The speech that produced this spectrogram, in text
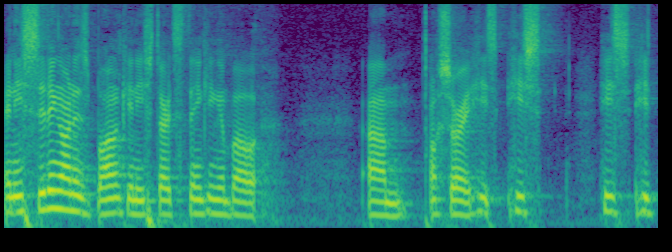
And he's sitting on his bunk and he starts thinking about, um, oh, sorry, he's, he's, he's, he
